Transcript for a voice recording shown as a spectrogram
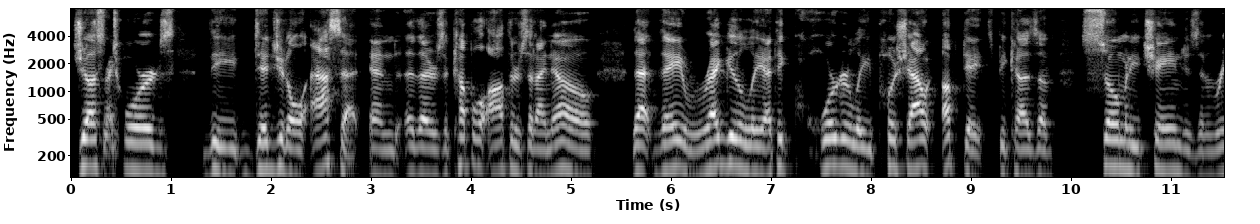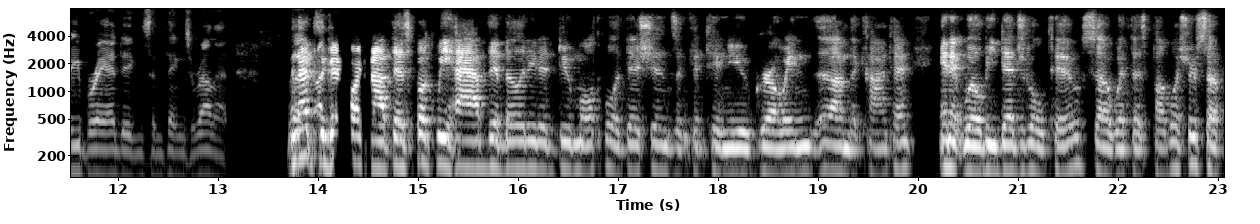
just right. towards the digital asset. And uh, there's a couple authors that I know that they regularly, I think quarterly, push out updates because of so many changes and rebrandings and things around that. And that's the good part about this book. We have the ability to do multiple editions and continue growing um, the content, and it will be digital too. So with this publisher, so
